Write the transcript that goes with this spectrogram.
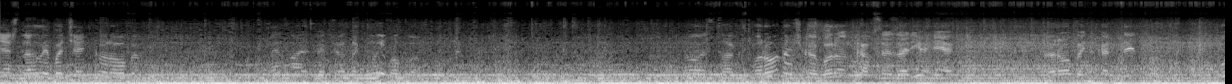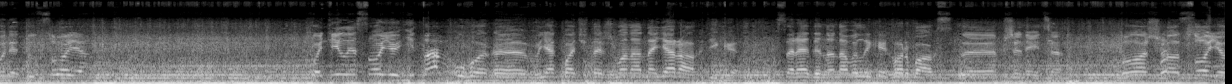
Звісно, глибоченько робимо. Не знаю, для чого так глибоко. Ось так, з вороночкою, воронка все зарівнює, робить картинку. Буде тут соя. Хотіли сою і там, е, як бачите, ж вона на ярах тільки всередину на великих горбах е, пшениця. То що сою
